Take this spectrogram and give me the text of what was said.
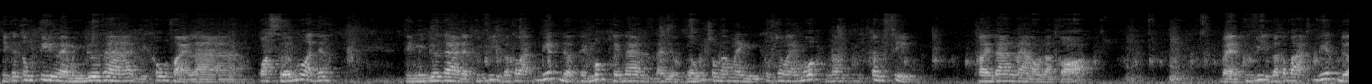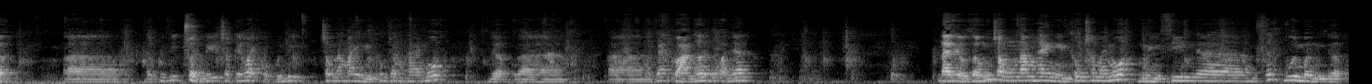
Thì cái thông tin này mình đưa ra thì không phải là quá sớm các bạn nhé thì mình đưa ra để quý vị và các bạn biết được cái mốc thời gian đại biểu giống trong năm 2021 năm Tân Sửu thời gian nào là có. Để quý vị và các bạn biết được uh, để quý vị chuẩn bị cho kế hoạch của quý vị trong năm 2021 được uh, uh, vẹn toàn hơn các bạn nhé. Đại biểu giống trong năm 2021 mình xin uh, rất vui mừng được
